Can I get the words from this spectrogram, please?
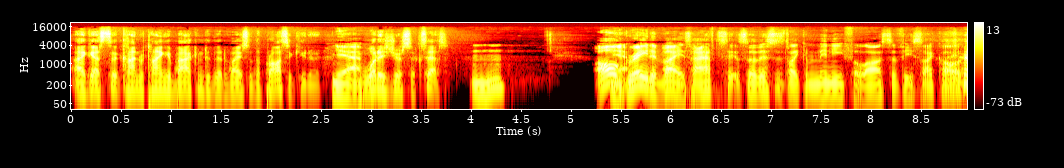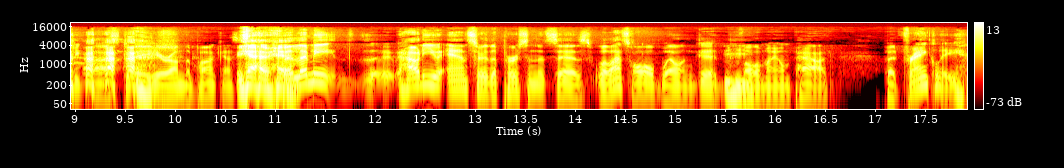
I guess the kind of tying it back into the advice of the prosecutor. Yeah. What is your success? All Yeah. great advice, I have to say. So this is like a mini philosophy psychology class today here on the podcast. Yeah. But let me. How do you answer the person that says, "Well, that's all well and good, Mm-hmm. follow my own path," but frankly,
